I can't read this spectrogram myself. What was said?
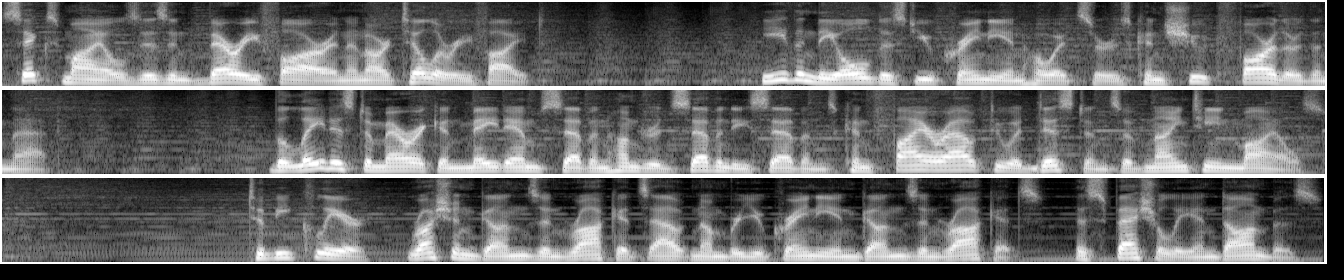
6 miles isn't very far in an artillery fight. Even the oldest Ukrainian howitzers can shoot farther than that. The latest American-made M777s can fire out to a distance of 19 miles. To be clear, Russian guns and rockets outnumber Ukrainian guns and rockets, especially in Donbas.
